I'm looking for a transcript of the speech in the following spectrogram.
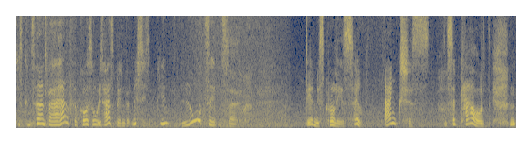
She's concerned for her health, of course, always has been, but Mrs. Bute lords it so. Dear Miss Crawley is so anxious, and so cowed, and,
